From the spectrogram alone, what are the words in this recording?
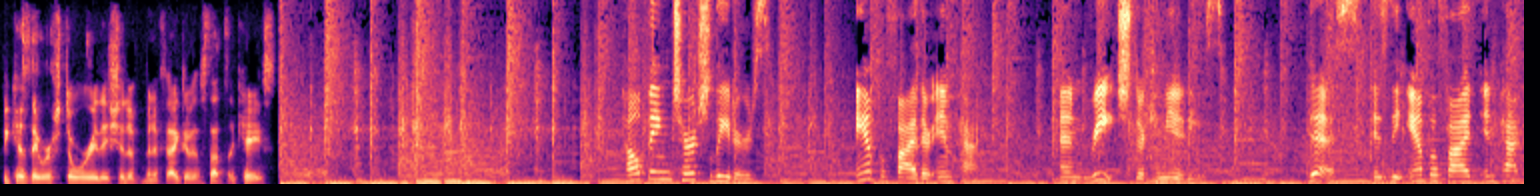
because they were a story they should have been effective that's the case helping church leaders amplify their impact and reach their communities this is the amplified impact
